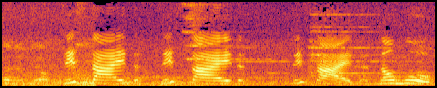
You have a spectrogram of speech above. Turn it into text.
那边不要动。 This side, this side, this side, no move.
